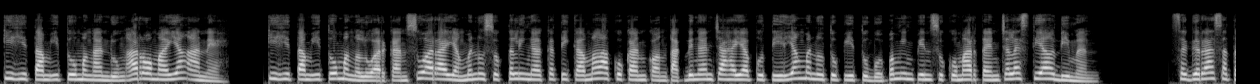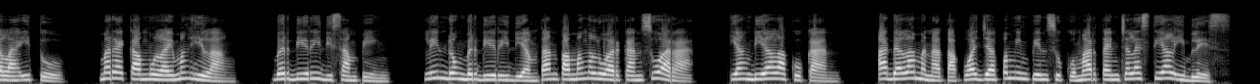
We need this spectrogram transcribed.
Ki hitam itu mengandung aroma yang aneh. Ki hitam itu mengeluarkan suara yang menusuk telinga ketika melakukan kontak dengan cahaya putih yang menutupi tubuh pemimpin suku Marten Celestial Demon. Segera setelah itu, mereka mulai menghilang. Berdiri di samping, Lindong berdiri diam tanpa mengeluarkan suara. Yang dia lakukan adalah menatap wajah pemimpin suku Marten Celestial Iblis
